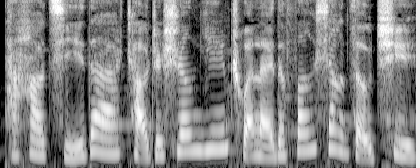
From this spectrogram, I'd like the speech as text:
他好奇地朝着声音传来的方向走去。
